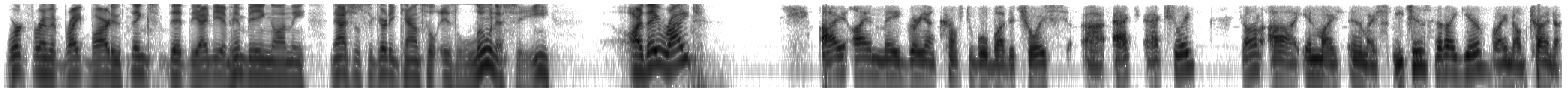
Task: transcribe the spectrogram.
worked for him at Breitbart who thinks that the idea of him being on the National Security Council is lunacy. Are they right? I, I am made very uncomfortable by the choice. Uh, act, actually, John, uh, in my in my speeches that I give, I know I'm trying to.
